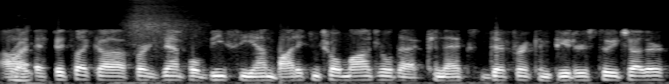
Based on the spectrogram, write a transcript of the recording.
Uh, right. If it's like, a, for example, BCM body control module that connects different computers to each other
